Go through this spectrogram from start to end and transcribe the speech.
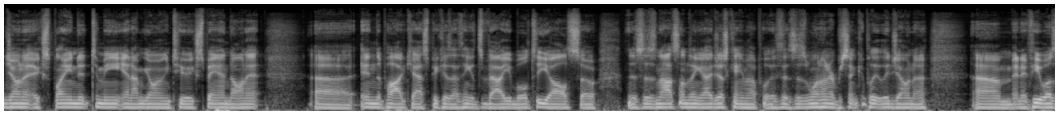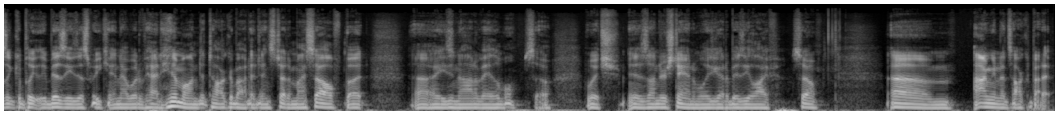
Jonah explained it to me, and I'm going to expand on it uh, in the podcast because I think it's valuable to y'all. So this is not something I just came up with. This is 100% completely Jonah. Um, and if he wasn't completely busy this weekend, I would have had him on to talk about it instead of myself. But uh, he's not available, so which is understandable. He's got a busy life. So um, I'm going to talk about it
